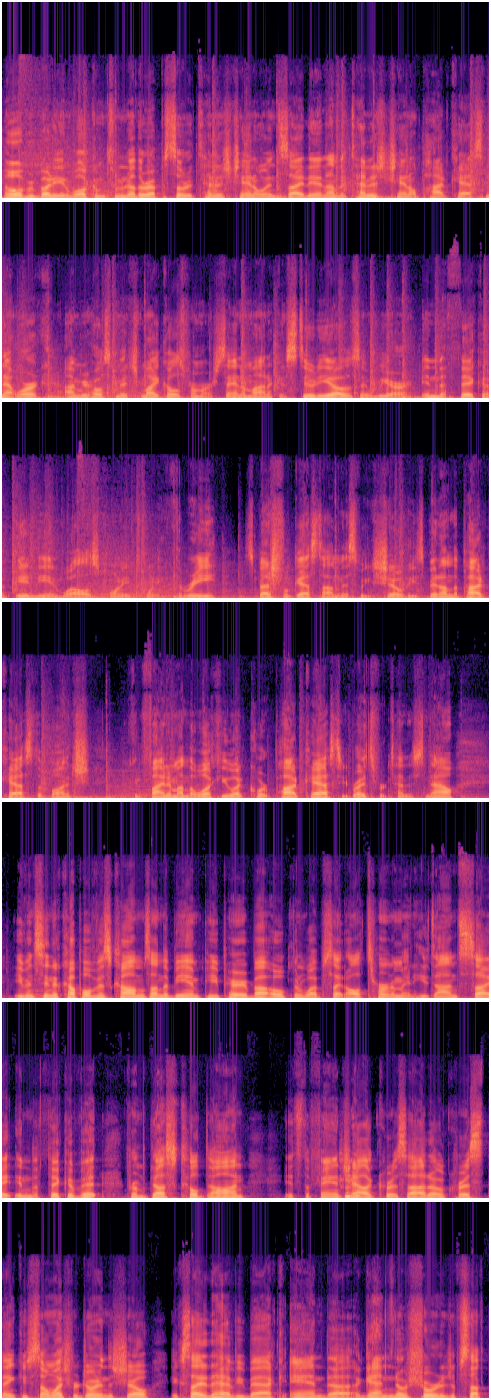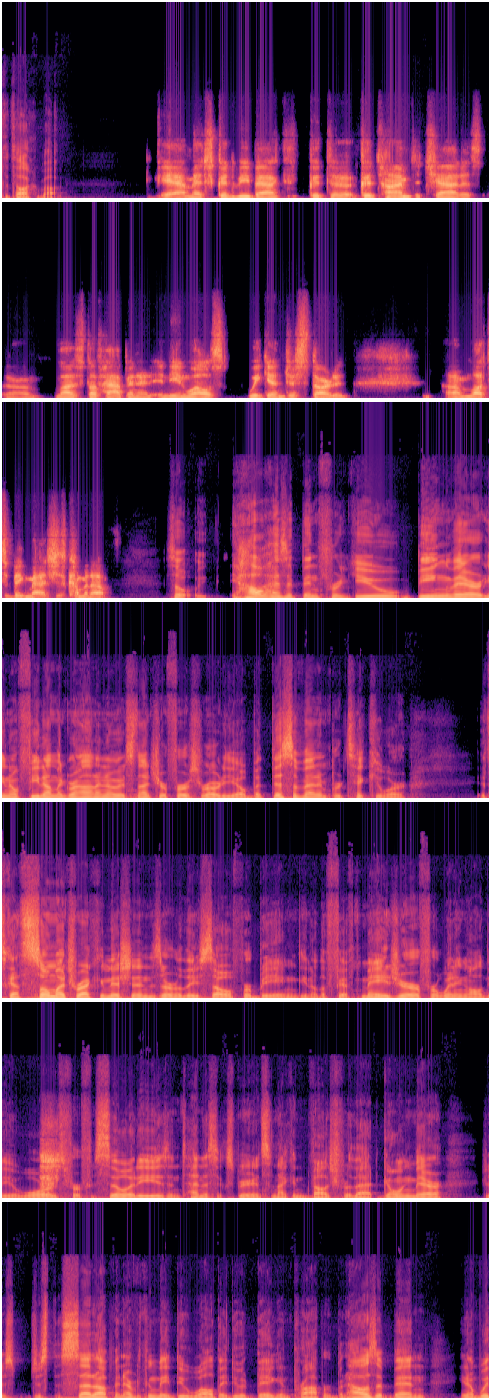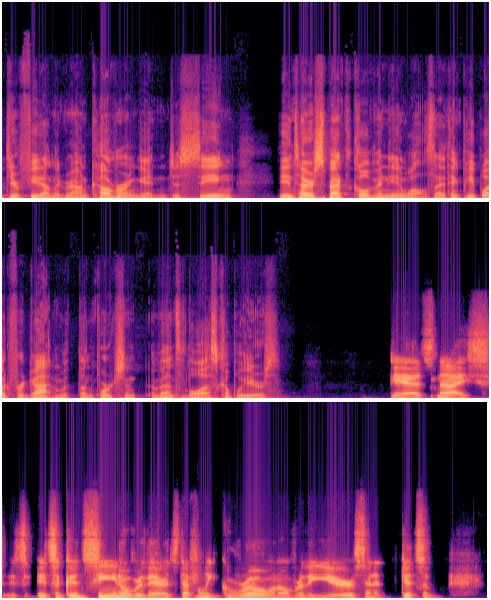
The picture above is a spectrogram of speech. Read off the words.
Hello, everybody, and welcome to another episode of Tennis Channel Inside In on the Tennis Channel Podcast Network. I'm your host, Mitch Michals from our Santa Monica studios, and we are in the thick of Indian Wells 2023. Special guest on this week's show. He's been on the podcast a bunch. You can find him on the Lucky Let Court podcast. He writes for Tennis Now. Even seen a couple of his columns on the BNP Paribas Open website, all tournament. He's on site in the thick of it from dusk till dawn. It's the fan child, Chris Oddo. Chris, thank you so much for joining the show. Excited to have you back. And uh, again, no shortage of stuff to talk about. Yeah, Mitch, good to be back. Good to good time to chat. As um, a lot of stuff happened at Indian Wells weekend just started. Um, lots of big matches coming up. So, how has it been for you being there? You know, feet on the ground. I know it's not your first rodeo, but this event in particular it's got so much recognition and deservedly so for being, you know, the fifth major, for winning all the awards, for facilities and tennis experience, and I can vouch for that. Going there, just just the setup and everything they do well, they do it big and proper. But how has it been, you know, with your feet on the ground, covering it, and just seeing the entire spectacle of Indian Wells? I think people had forgotten with the unfortunate events of the last couple years. Yeah, it's nice. It's it's a good scene over there. It's definitely grown over the years, and it gets a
